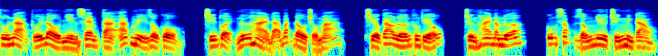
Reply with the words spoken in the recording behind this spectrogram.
Dù nạ cúi đầu nhìn xem tà ác mỹ dô cổ chín tuổi nữ hải đã bắt đầu trổ mã chiều cao lớn không thiếu chừng hai năm nữa cũng sắp giống như chính mình cao.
